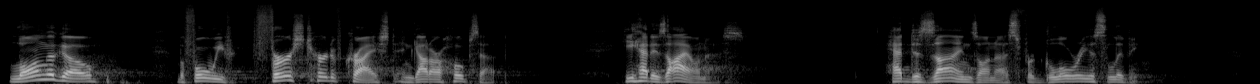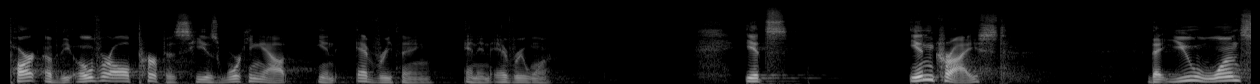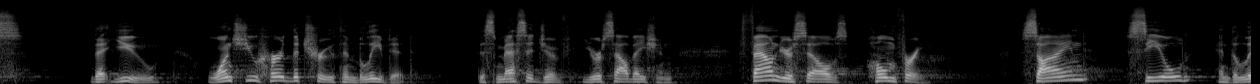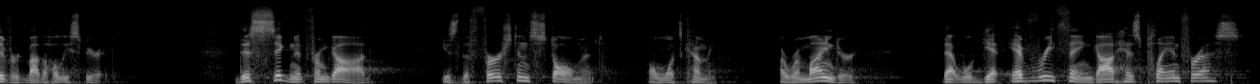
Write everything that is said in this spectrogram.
Long ago, before we first heard of Christ and got our hopes up, He had His eye on us, had designs on us for glorious living. Part of the overall purpose He is working out in everything and in everyone. It's in Christ that you once, that you, once you heard the truth and believed it, this message of your salvation, found yourselves home free, signed, sealed, and delivered by the Holy Spirit. This signet from God is the first installment on what's coming, a reminder that will get everything God has planned for us,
